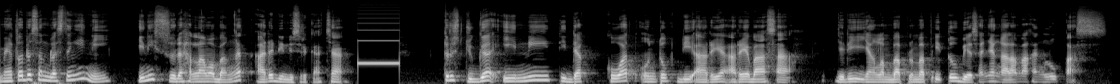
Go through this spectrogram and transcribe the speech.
metode sandblasting ini, ini sudah lama banget ada di industri kaca. Terus juga ini tidak kuat untuk di area-area basah. Jadi yang lembab-lembab itu biasanya nggak lama akan ngelupas.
